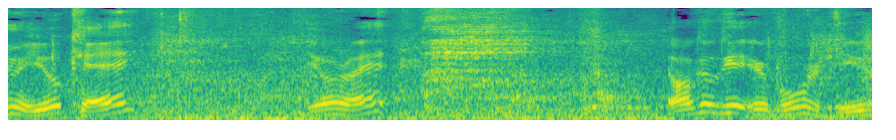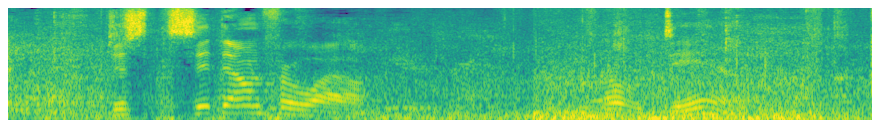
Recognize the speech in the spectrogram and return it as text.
Are you okay? You alright? I'll go get your board, dude. Just sit down for a while. Oh, damn.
